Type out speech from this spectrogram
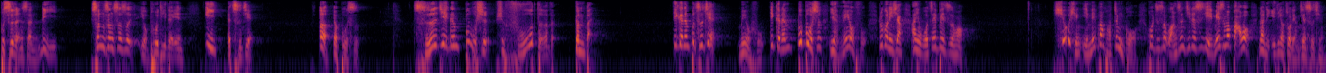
不失人生利益，生生世世有菩提的因。一要持戒，二要布施。持戒跟布施是福德的根本。一个人不持戒。没有福，一个人不布施也没有福。如果你想，哎呀，我这辈子哈修行也没办法正果，或者是往生极乐世界也没什么把握，那你一定要做两件事情，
